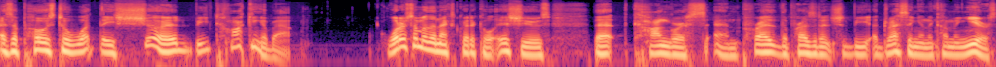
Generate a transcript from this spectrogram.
as opposed to what they should be talking about. What are some of the next critical issues that Congress and pre- the president should be addressing in the coming years?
